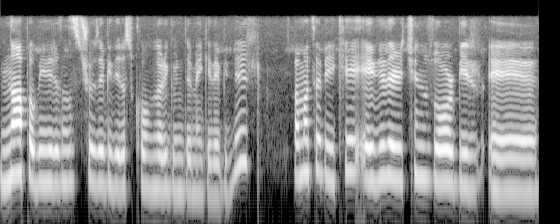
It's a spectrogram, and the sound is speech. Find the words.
ne yapabiliriz, nasıl çözebiliriz konuları gündeme gelebilir. Ama tabii ki evliler için zor bir e,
